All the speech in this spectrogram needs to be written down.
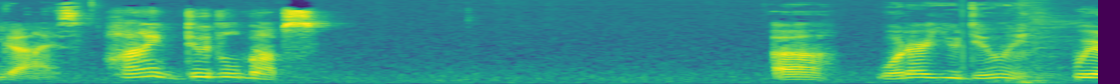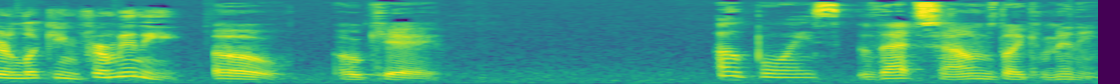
guys. Hi Doodlebops. Uh, what are you doing? We're looking for Minnie. Oh, okay. Oh boys, That sounds like Minnie.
